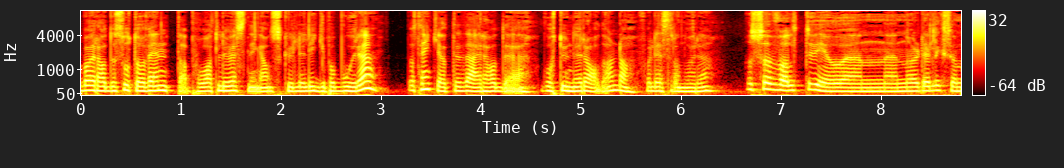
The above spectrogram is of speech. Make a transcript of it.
bare hadde sittet og venta på at løsningene skulle ligge på bordet. Da tenker jeg at det der hadde gått under radaren da, for leserne våre. Og så valgte vi jo en, når det liksom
